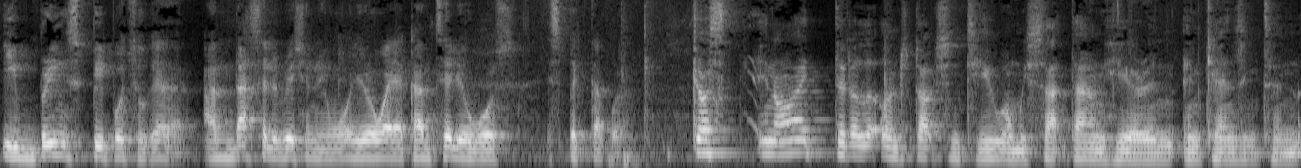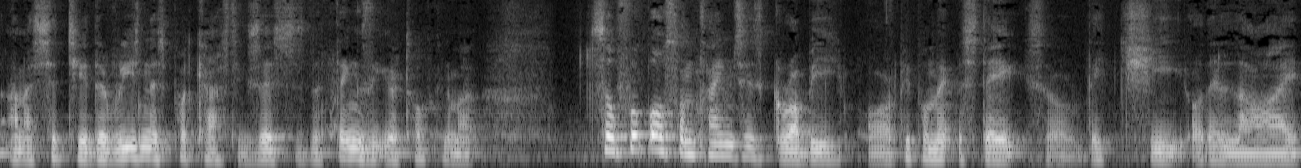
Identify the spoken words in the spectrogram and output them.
it brings people together. And that celebration in Uruguay, I can tell you, was spectacular. Gus, you know, I did a little introduction to you when we sat down here in, in Kensington, and I said to you, the reason this podcast exists is the things that you're talking about. So, football sometimes is grubby, or people make mistakes, or they cheat, or they lie.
